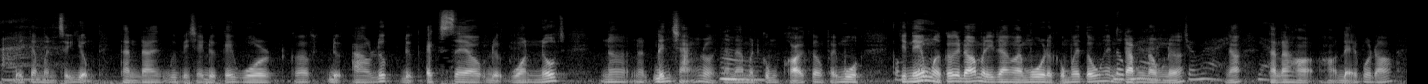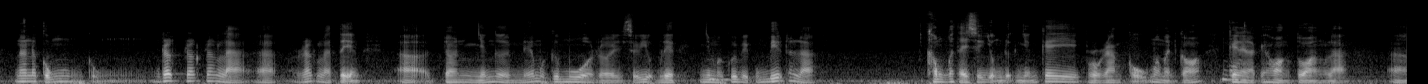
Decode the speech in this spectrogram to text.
để À. cho mình sử dụng thành ra quý vị sẽ được cái Word có được Outlook được Excel được OneNote nó, nó đến sẵn rồi thành ra Ừ. mình cũng khỏi cần phải mua Cũng chứ nếu mà có cái đó mà đi ra ngoài mua là cũng phải tốn hàng trăm rồi, đồng nữa đó Dạ. thành ra họ họ để vô đó nó nó cũng cũng rất rất rất là à, rất là tiện à, cho những người nếu mà cứ mua rồi sử dụng liền nhưng mà Ừ. quý vị cũng biết đó là không có thể sử dụng được những cái program cũ mà mình có Dạ. cái này là cái hoàn toàn là à,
